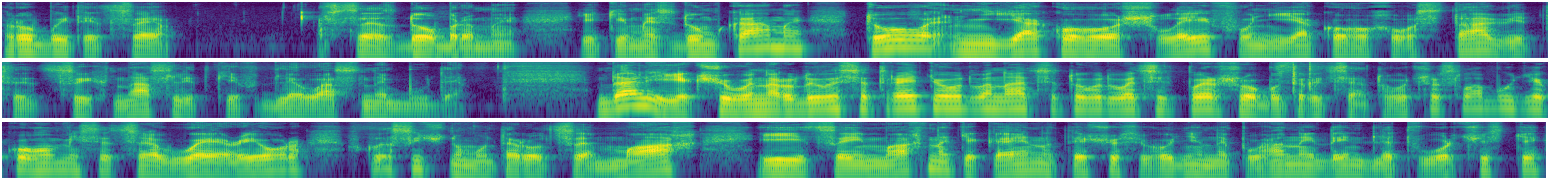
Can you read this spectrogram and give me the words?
робити це все з добрими якимись думками, то ніякого шлейфу, ніякого хвоста від цих наслідків для вас не буде. Далі, якщо ви народилися 3, 12, 21 або 30 числа будь-якого місяця, Warrior, в класичному таро це маг, і цей маг натякає на те, що сьогодні непоганий день для творчості,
